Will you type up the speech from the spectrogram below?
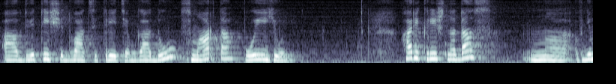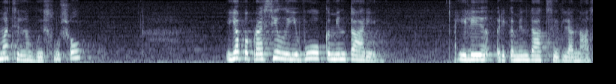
а, в 2023 году с марта по июнь. Хари Кришна Дас внимательно выслушал. Я попросила его комментарий или рекомендации для нас.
